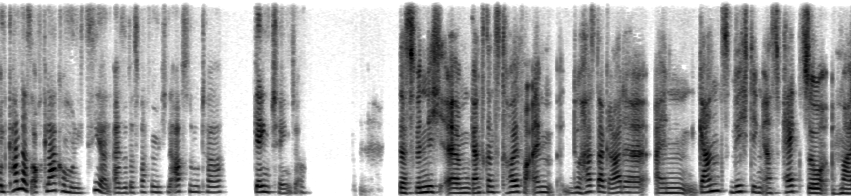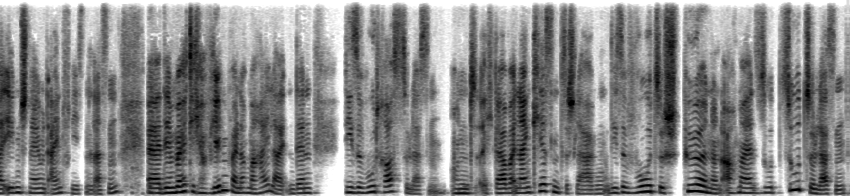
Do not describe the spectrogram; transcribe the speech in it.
und kann das auch klar kommunizieren. Also das war für mich ein absoluter Game Changer. Das finde ich ähm, ganz, ganz toll. Vor allem, du hast da gerade einen ganz wichtigen Aspekt so mal eben schnell mit einfließen lassen. Äh, den möchte ich auf jeden Fall nochmal highlighten, denn diese Wut rauszulassen und ich glaube, in ein Kissen zu schlagen, diese Wut zu spüren und auch mal so zuzulassen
